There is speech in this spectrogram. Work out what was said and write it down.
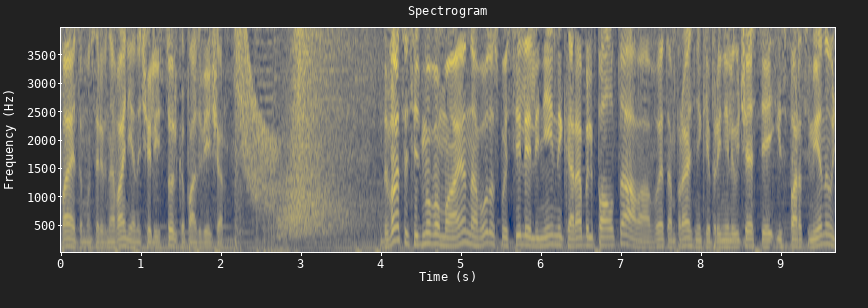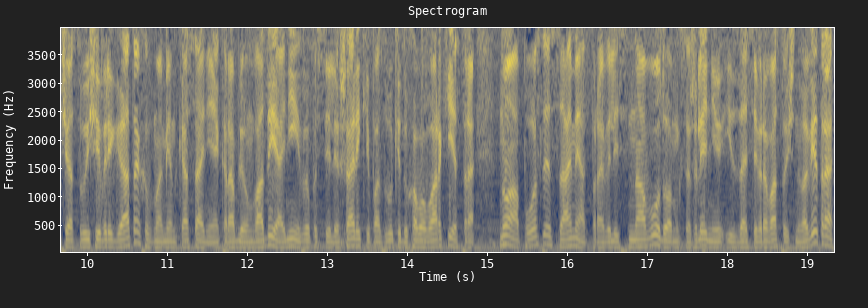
Поэтому соревнования начались только под вечер. 27 мая на воду спустили линейный корабль «Полтава». В этом празднике приняли участие и спортсмены, участвующие в регатах. В момент касания кораблем воды они выпустили шарики под звуки духового оркестра. Ну а после сами отправились на воду. К сожалению, из-за северо-восточного ветра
